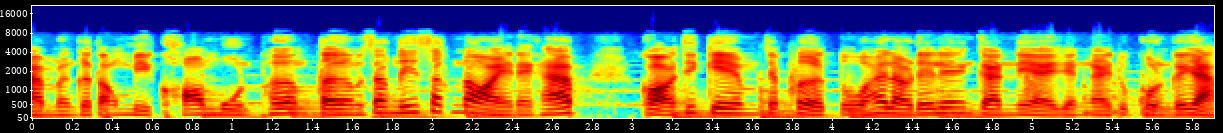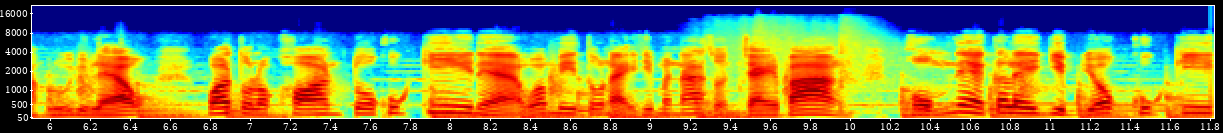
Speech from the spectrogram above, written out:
ะมันก็ต้องมีข้อมูลเพิ่มเติมสักนิดสักหน่อยนะครับ ก่อนที่เกมจะเปิดตัวให้เราได้เล่นกันเนี่ยยังไงทุกคนก็อยากรู้อยู่แล้ว ว่าตัวละครตัวคุกกี้เนี่ยว่ามีตัวไหนที่มันน่าสนใจบ้าง ผมเนี่ยก็เลยหยิบยกคุกกี้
